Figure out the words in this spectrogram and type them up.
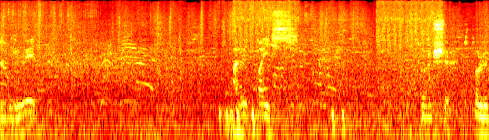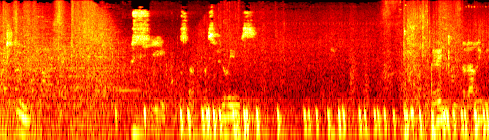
Arriver. Allez, Price. Toi le chef, toi le king. Aussi, comme ça, Fast Furious. Avec va l'arrivée.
